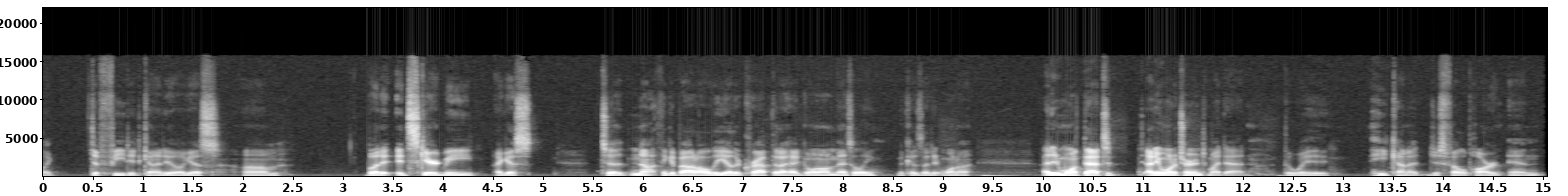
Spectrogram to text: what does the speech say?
like defeated kind of deal, I guess. Um, but it, it scared me, I guess, to not think about all the other crap that I had going on mentally because I didn't want to. I didn't want that to. I didn't want to turn into my dad the way he kind of just fell apart and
